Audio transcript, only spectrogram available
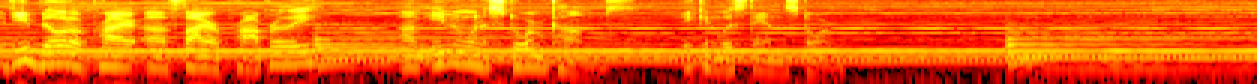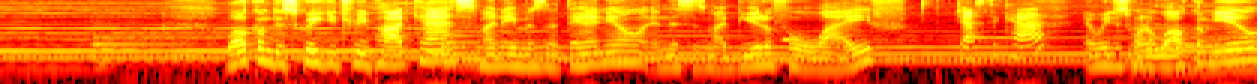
if you build a prior, uh, fire properly, um, even when a storm comes, it can withstand the storm. Welcome to Squeaky Tree Podcast. My name is Nathaniel, and this is my beautiful wife. Jessica. And we just want to welcome you.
